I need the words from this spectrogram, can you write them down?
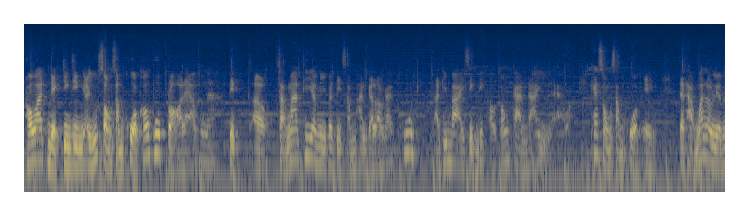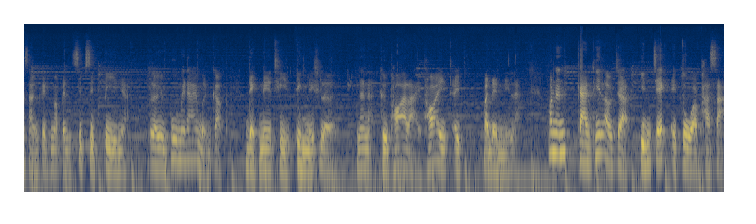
เพราะว่าเด็กจริง ๆ อายุ2อสาขวบเขาพูดปลอแล้วใช่ไหมติดสามารถที่จะมีปฏิสัมพันธ์กับเราได้พูดอธิบายสิ่งที่เขาต้องการได้อยู่แล้ว แค่2อสาขวบเอง แต่ถามว่าเราเรียนภาษาอังกฤษมาเป็น 10 10ปีเนี่ยเรายังพูดไม่ได้เหมือนกับเด็ก native English เลย นั่นอะคือเพราะอะไร เพราะไอ้ไอประเด็นนี้แหละ เพราะนั้นการที่เราจะ inject ไอตัวภาษา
